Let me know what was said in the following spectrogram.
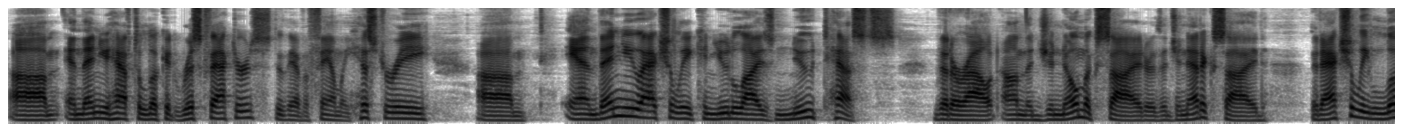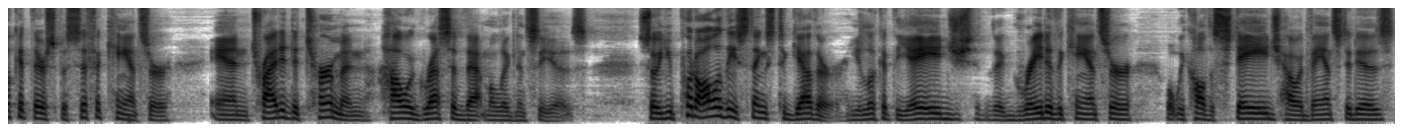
Um, and then you have to look at risk factors. Do they have a family history? Um, and then you actually can utilize new tests that are out on the genomic side or the genetic side that actually look at their specific cancer and try to determine how aggressive that malignancy is. So you put all of these things together. You look at the age, the grade of the cancer, what we call the stage, how advanced it is,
